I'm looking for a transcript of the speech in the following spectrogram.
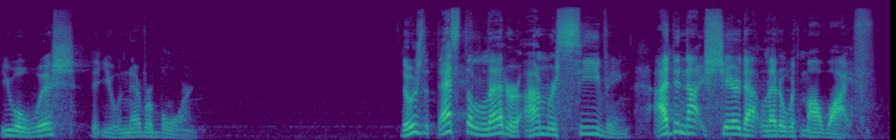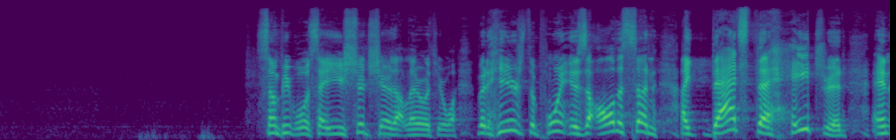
you will wish that you were never born. Those, that's the letter I'm receiving. I did not share that letter with my wife. Some people would say you should share that letter with your wife. But here's the point is that all of a sudden, like that's the hatred. And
